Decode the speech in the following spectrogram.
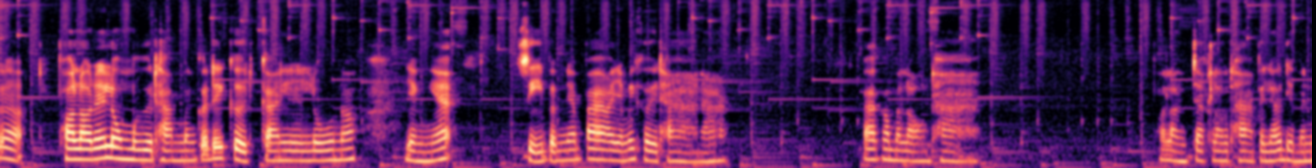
ก็ พอเราได้ลงมือทำมันก็ได้เกิดการเรียนรู้เนาะอย่างเงี้ยสีแบบเนี้ยป้ายังไม่เคยทานะ ป้าก็มาลองทา พอหลังจากเราทาไปแล้วเดี๋ยวมัน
